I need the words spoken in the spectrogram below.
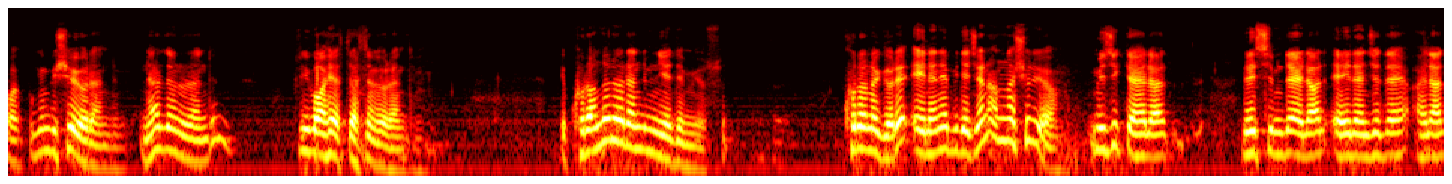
Bak bugün bir şey öğrendim. Nereden öğrendin? Rivayetlerden öğrendim. E, Kur'an'dan öğrendim niye demiyorsun? Kur'an'a göre eğlenebileceğin anlaşılıyor. Müzik de helal, resim de helal, eğlence de helal,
